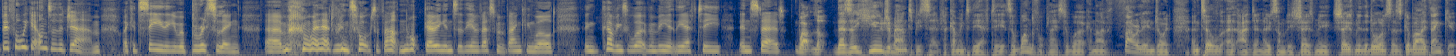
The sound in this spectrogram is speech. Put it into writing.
Before we get onto the jam, I could see that you were bristling um, when Edwin talked about not going into the investment banking world and coming to work for me at the FT instead. Well, look, there's a huge amount to be said for coming to the FT. It's a wonderful place to work, and I've thoroughly enjoyed until uh, I don't know somebody shows me shows me the door and says goodbye, thank you.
